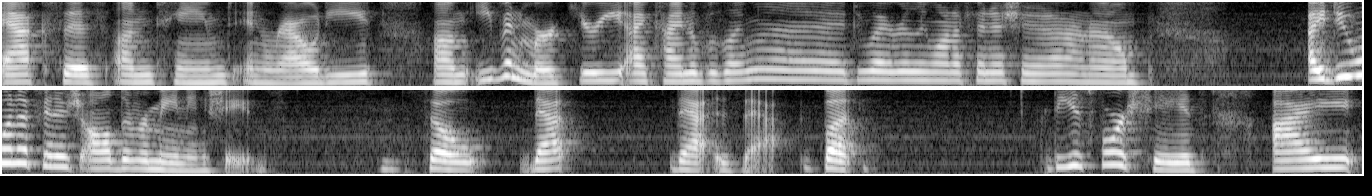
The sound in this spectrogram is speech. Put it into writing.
Axis, Untamed, and Rowdy. Um, even Mercury, I kind of was like, eh, do I really want to finish it? I don't know. I do want to finish all the remaining shades. So that that is that. But these four shades, I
